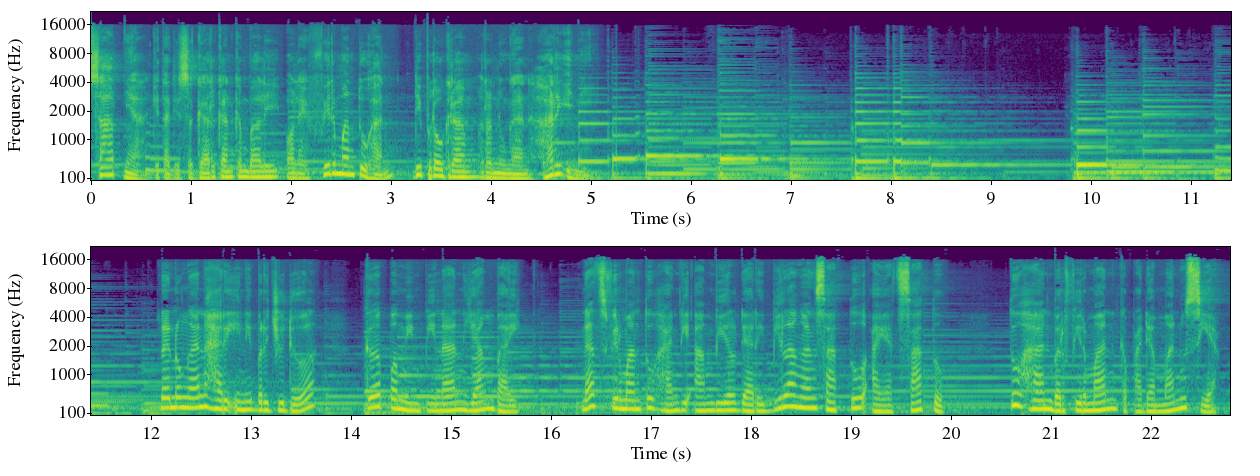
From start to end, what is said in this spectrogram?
Saatnya kita disegarkan kembali oleh firman Tuhan di program renungan hari ini. Renungan hari ini berjudul Kepemimpinan yang Baik. Nats firman Tuhan diambil dari bilangan 1 ayat 1. Tuhan berfirman kepada manusia.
